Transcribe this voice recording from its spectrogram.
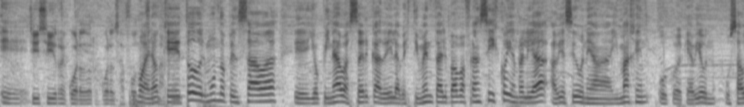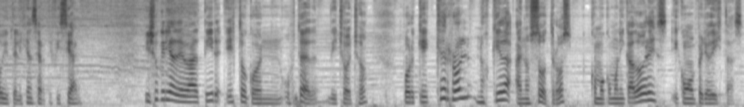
Eh, Sí, sí, recuerdo, recuerdo esa foto. bueno, esa que todo el mundo pensaba eh, y opinaba acerca de la vestimenta del Papa Francisco y en realidad había sido una imagen que había usado inteligencia artificial. Y yo quería debatir esto con usted, dichocho, porque ¿qué rol nos queda a nosotros como comunicadores y como periodistas?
